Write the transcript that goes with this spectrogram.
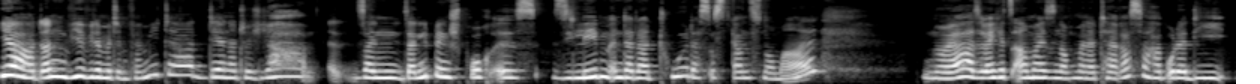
Ja, dann wir wieder mit dem Vermieter, der natürlich, ja, sein, sein Lieblingsspruch ist, sie leben in der Natur, das ist ganz normal. Naja, also wenn ich jetzt Ameisen auf meiner Terrasse habe oder die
